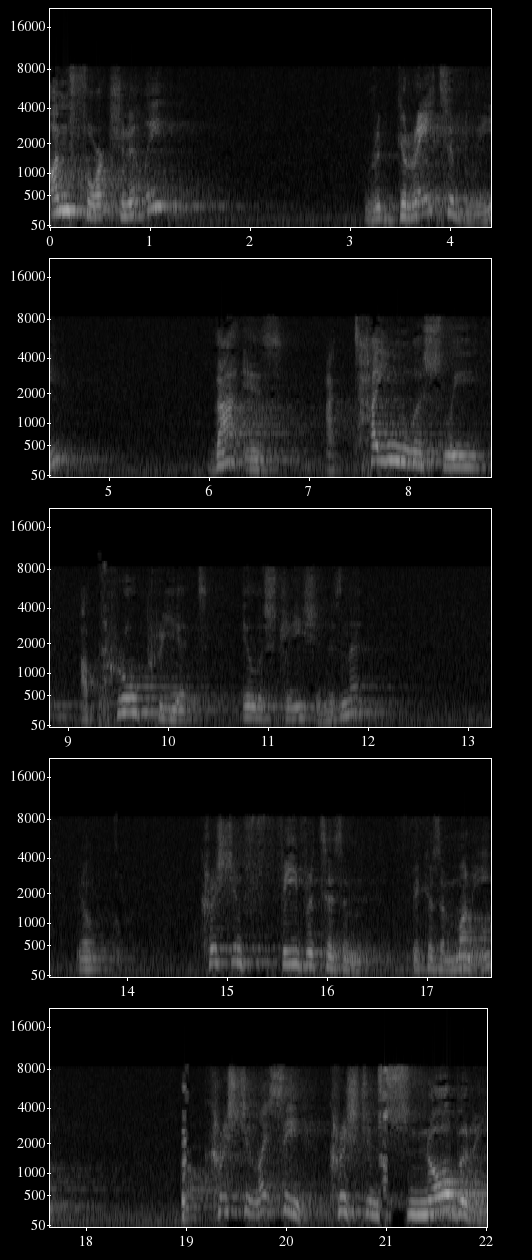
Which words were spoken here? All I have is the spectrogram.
unfortunately, regrettably, that is timelessly appropriate illustration, isn't it? You know, Christian favoritism because of money Christian, let's say Christian snobbery,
